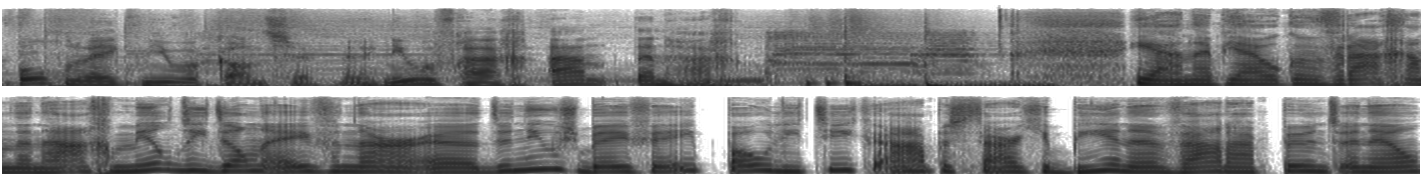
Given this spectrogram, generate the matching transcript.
volgende week nieuwe kansen met een nieuwe vraag aan Den Haag. Ja, en heb jij ook een vraag aan Den Haag? Mail die dan even naar eh, de Nieuwsbv, politiek, apenstaartje, bnnvara.nl.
